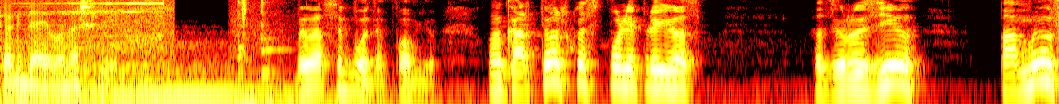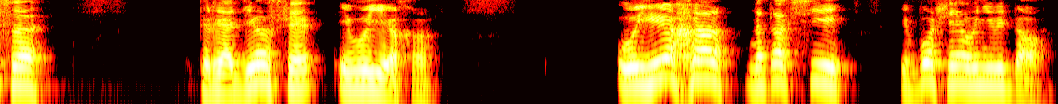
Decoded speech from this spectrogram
когда его нашли. Была суббота, помню. Он картошку с поля привез, разгрузил, помылся, переоделся и уехал. Уехал на такси, и больше я его не видал.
